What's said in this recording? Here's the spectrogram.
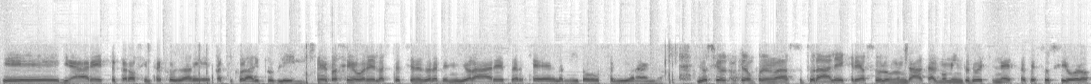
e di Naret, però senza causare particolari problemi. Nelle prossime ore la situazione dovrebbe migliorare perché l'amido sta migliorando. Lo sfioro non crea un problema strutturale, crea solo un'ondata al momento dove si innesta questo sfioro,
